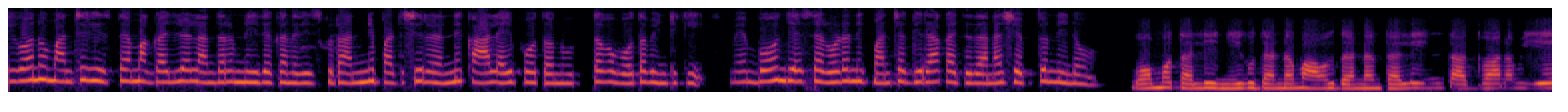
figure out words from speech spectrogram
ఇగో నువ్వు మంచిగా ఇస్తే మా గల్లీలు అందరం నీ దగ్గర తీసుకుంటా అన్ని పట్టుచీరలు అన్ని కాలు అయిపోతావు నువ్వు ఉత్తగా పోతావు ఇంటికి. మేము ఫోన్ చేస్తే కూడా నీకు మంచిగా గిరాక్ అవుతుంది అన్న చెప్తుంది నేను. ఓమ్మ తల్లి నీకు దండం ఆమెకు దండం తల్లి ఇంత అధ్వానం ఏ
